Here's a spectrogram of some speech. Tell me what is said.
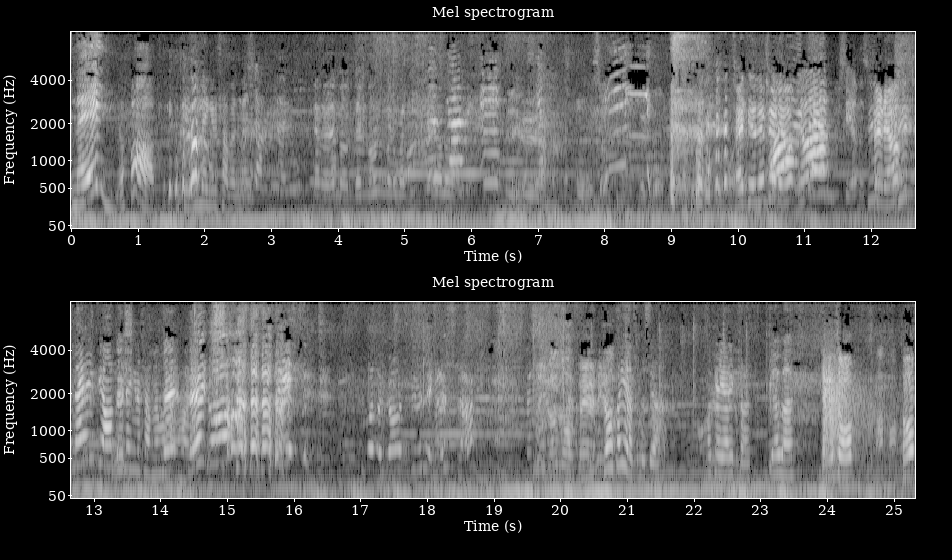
Nej, vad fan! Okej, du är längre fram än mig. Är. Säg till, är ni färdiga? Ja! Färdiga? Nej, inte jag. Du är längre fram än vad jag är. här. Nej! Jag du är längre fram. Prata igen Felicia. Okej, jag är klar. Jag med. Kan vi ta? Ta.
